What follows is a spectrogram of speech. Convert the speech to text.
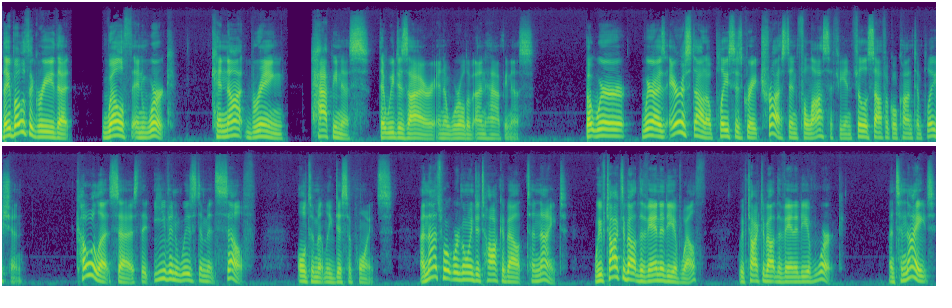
They both agree that wealth and work cannot bring happiness that we desire in a world of unhappiness. But where whereas Aristotle places great trust in philosophy and philosophical contemplation, Kohelet says that even wisdom itself ultimately disappoints. And that's what we're going to talk about tonight. We've talked about the vanity of wealth, we've talked about the vanity of work. And tonight,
